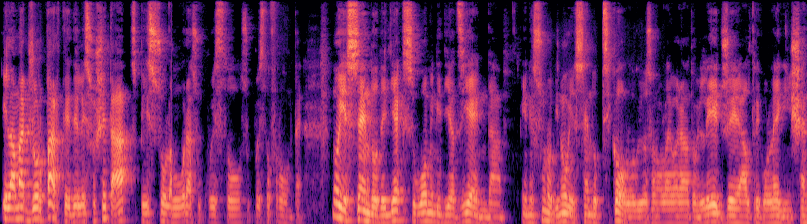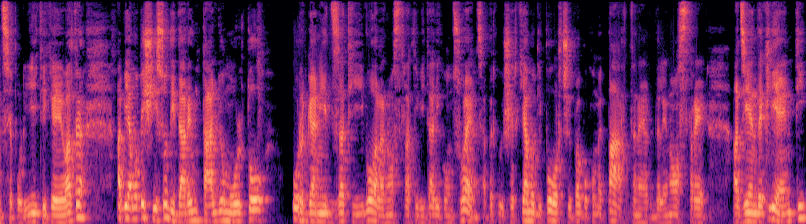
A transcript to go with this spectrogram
e la maggior parte delle società spesso lavora su questo, su questo fronte. Noi essendo degli ex uomini di azienda e nessuno di noi essendo psicologo, io sono lavorato in legge, altri colleghi in scienze politiche, altre, abbiamo deciso di dare un taglio molto organizzativo alla nostra attività di consulenza, per cui cerchiamo di porci proprio come partner delle nostre aziende clienti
